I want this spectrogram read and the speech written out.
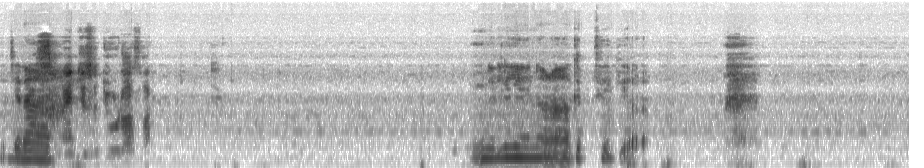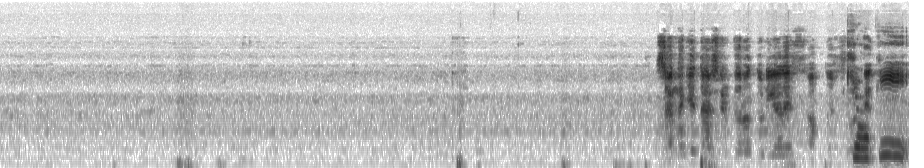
ਜਿਹੜਾ ਇਸ ਸਮੇਂ ਜਿਸ ਜੋੜਾ ਸਾਹਿਬ ਮਿਲੀਅਨ ਆ ਕਿੱਥੇ ਗਿਆ ਸੰਗਤ ਜੀ, ਦਰਸ਼ਨ ਕਰੋ, ਦੁਨੀਆ ਦੇ ਸਭ ਤੋਂ ਕਿਉਂਕਿ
